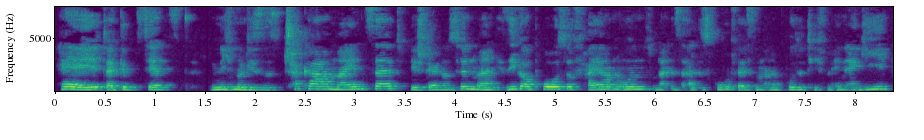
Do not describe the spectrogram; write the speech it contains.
hey, da gibt's jetzt nicht nur dieses Chaka-Mindset, wir stellen uns hin, machen die Siegerpose, feiern uns und dann ist alles gut, weil es in einer positiven Energie,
